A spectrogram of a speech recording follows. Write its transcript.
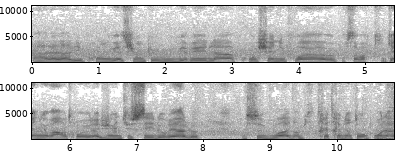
Ah là là, les prolongations que vous verrez la prochaine fois euh, pour savoir qui gagnera entre la Juventus et le Real. On se voit très très bientôt pour la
